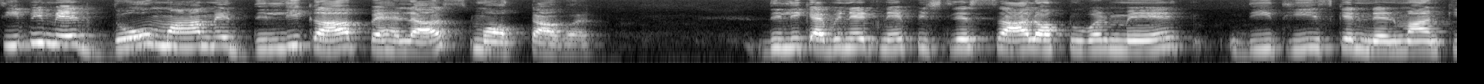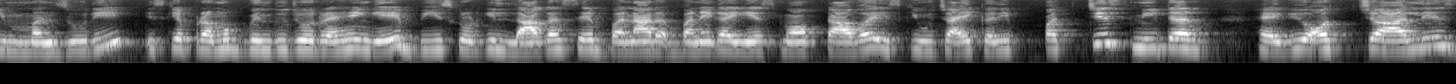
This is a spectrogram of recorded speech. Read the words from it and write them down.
सीपी में दो माह में दिल्ली का पहला स्मोक टावर। दिल्ली कैबिनेट ने पिछले साल अक्टूबर में दी थी इसके निर्माण की मंजूरी। इसके प्रमुख बिंदु जो रहेंगे 20 करोड़ की लागत से बना बनेगा ये स्मोक टावर इसकी ऊंचाई करीब 25 मीटर हैगी और 40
